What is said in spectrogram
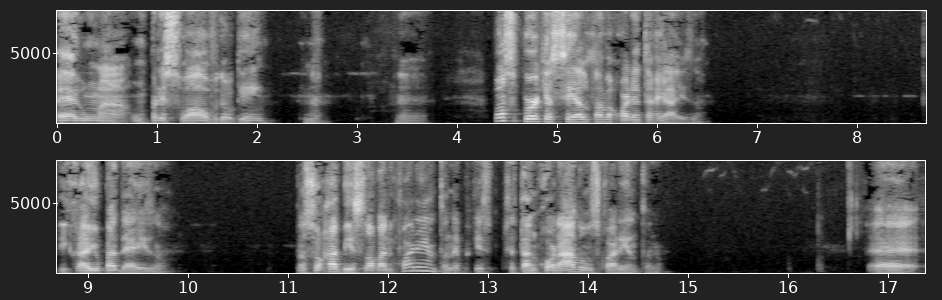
pega uma, um preço-alvo de alguém, né? É, vamos supor que a Cielo estava 40 reais, né? E caiu para 10, né? Na sua cabeça ela vale 40, né? Porque você está ancorado nos 40, né? É,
